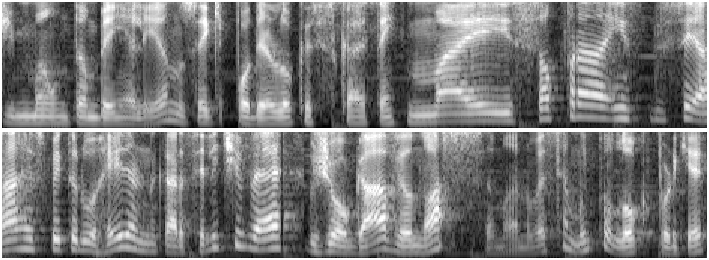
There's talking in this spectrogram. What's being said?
de mão também ali. Eu não sei que poder louco esses caras têm. Mas só pra encerrar a respeito do Raiden, cara, se ele tiver jogável, nossa, mano, vai ser muito louco, porque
